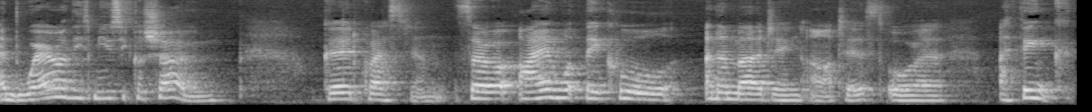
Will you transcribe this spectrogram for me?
And where are these musicals shown? Good question. So I am what they call an emerging artist, or a, I think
